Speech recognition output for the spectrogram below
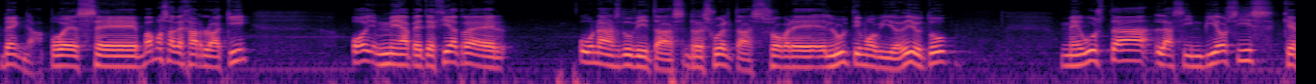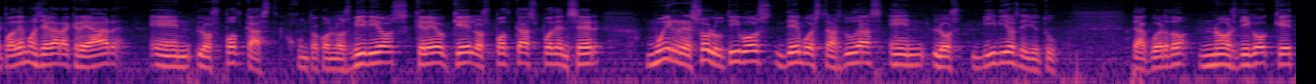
Venga, pues eh, vamos a dejarlo aquí. Hoy me apetecía traer unas duditas resueltas sobre el último vídeo de YouTube. Me gusta la simbiosis que podemos llegar a crear en los podcasts junto con los vídeos. Creo que los podcasts pueden ser muy resolutivos de vuestras dudas en los vídeos de YouTube. ¿De acuerdo? No os digo que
